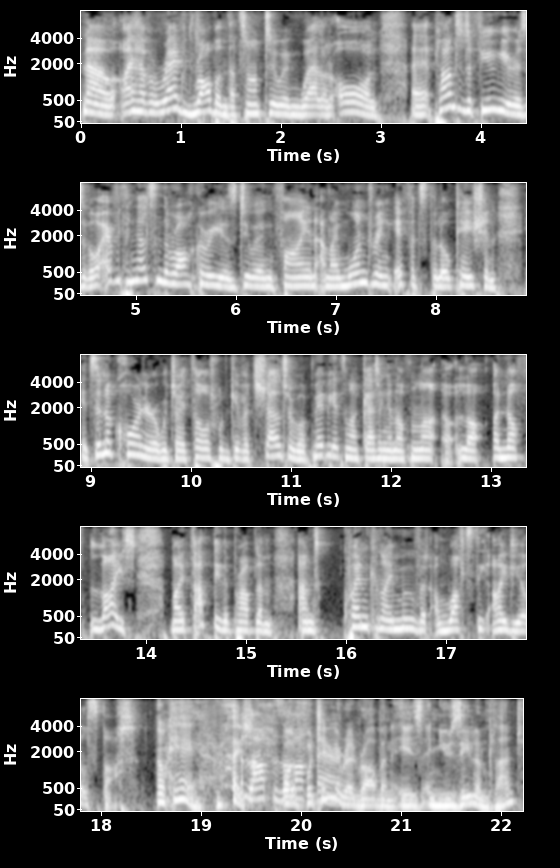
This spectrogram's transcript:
Now, I have a red robin that's not doing well at all. Uh, planted a few years ago. Everything else in the rockery is doing fine, and I'm wondering if it's the location. It's in a corner which I thought would give it shelter, but maybe it's not getting enough lo- lo- enough light. Might that be the problem? And when can I move it, and what's the ideal spot? Okay, right. A lot- there's a well, Photinia there. red robin is a New Zealand plant,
